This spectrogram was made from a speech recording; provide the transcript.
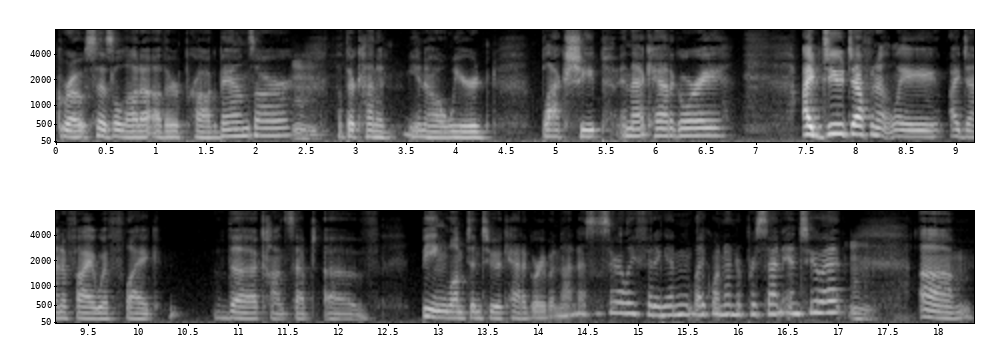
gross as a lot of other prog bands are. Mhm. That they're kind of, you know, weird black sheep in that category. I do definitely identify with like the concept of being lumped into a category but not necessarily fitting in like 100% into it. Mhm. Um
